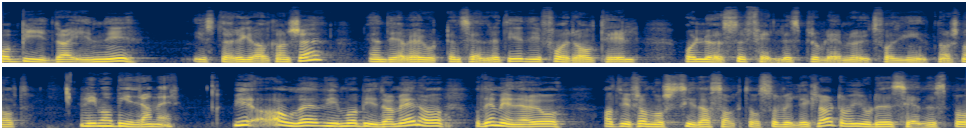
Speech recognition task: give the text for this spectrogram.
å bidra inn i, i større grad kanskje, enn det vi har gjort den senere tid, i forhold til å løse felles problemer og utfordringer internasjonalt. Vi må bidra mer. Vi, alle vi må bidra mer, og, og, det mener jeg jo at vi fra norsk side har sagt det også veldig klart. Og vi gjorde det senest på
